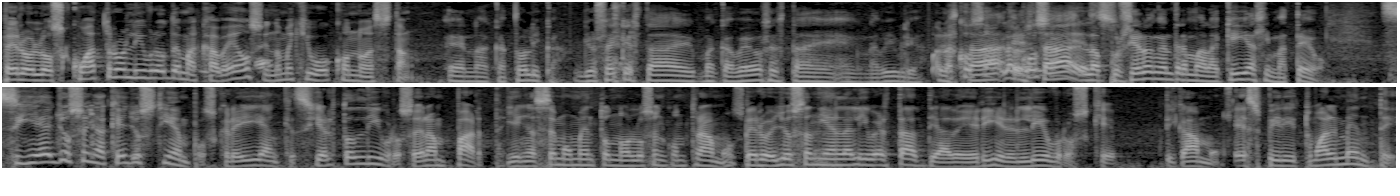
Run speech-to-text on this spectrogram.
Pero los cuatro libros de Macabeo, si no me equivoco, no están. En la católica. Yo sé que está en Macabeos, está en, en la Biblia. La está, cosa- la cosa está- Lo es- pusieron entre Malaquías y Mateo. Si ellos en aquellos tiempos creían que ciertos libros eran parte y en ese momento no los encontramos, pero ellos tenían la libertad de adherir libros que digamos, espiritualmente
